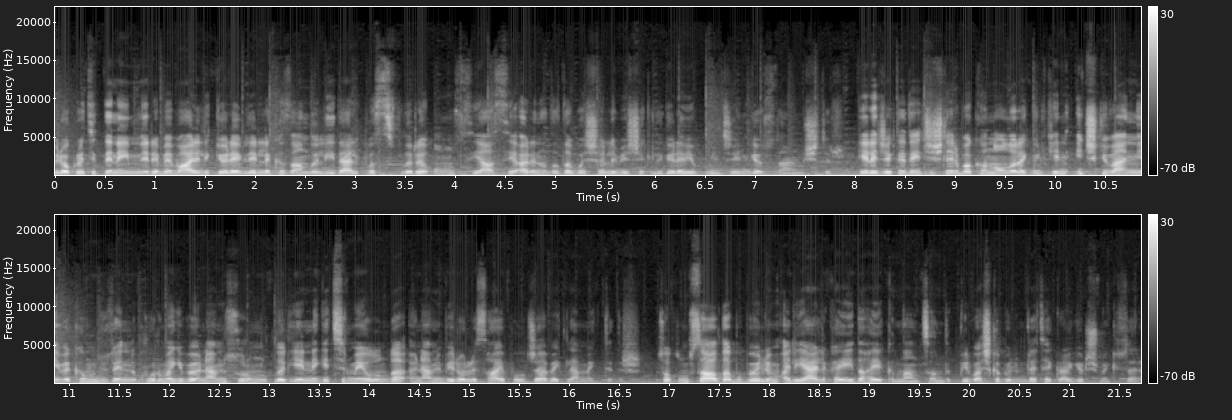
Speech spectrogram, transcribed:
bürokratik deneyimleri ve valilik görevleriyle kazandığı liderlik vasıfları onun siyasi arenada da başarılı bir şekilde görev yapabileceğini göstermiştir. Gelecekte de İçişleri Bakanı olarak ülkenin iç güvenliği ve kamu düzenini koruma gibi önemli sorumlulukları yerine getirme yolunda önemli bir role sahip olacağı beklenmektedir. Toplumsalda bu bölüm Ali Yerlikaya'yı daha yakından tanıdık. Bir başka bölümde tekrar görüşmek üzere.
